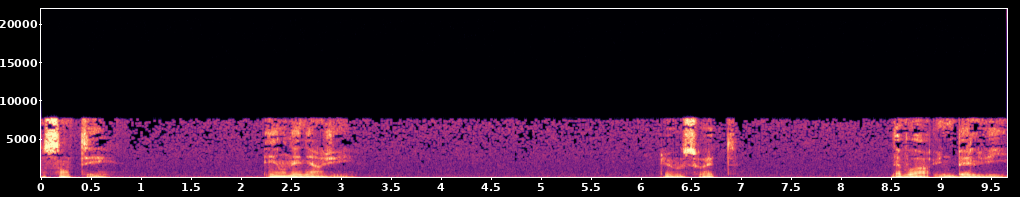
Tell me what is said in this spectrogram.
en santé et en énergie. Je vous souhaite d'avoir une belle vie.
